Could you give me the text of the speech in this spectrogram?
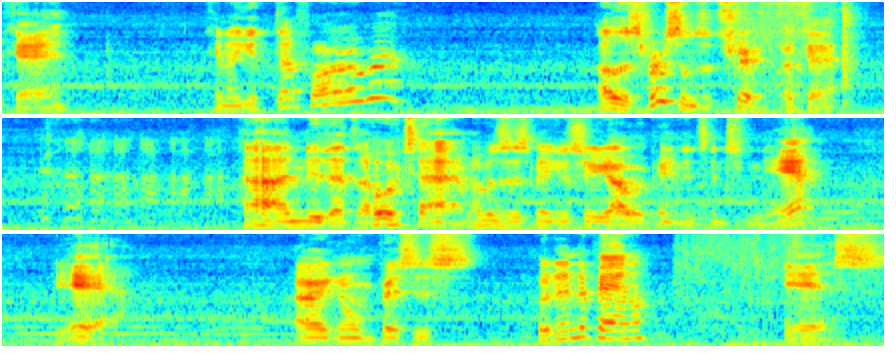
Okay. Can I get that far over? Oh, this first one's a trick. Okay. I knew that the whole time. I was just making sure y'all were paying attention. Yeah? Yeah. Alright, go and press this. Put it in the panel. Yes.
